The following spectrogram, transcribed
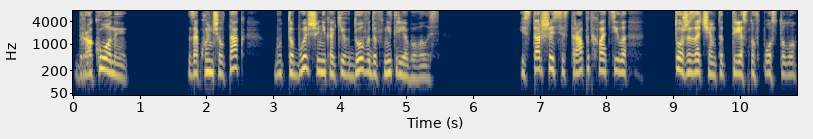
драконы!» Закончил так, будто больше никаких доводов не требовалось. И старшая сестра подхватила, тоже зачем-то треснув по столу.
